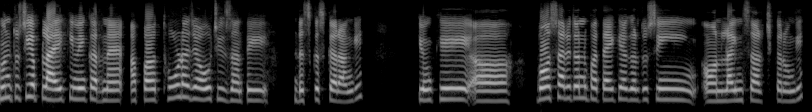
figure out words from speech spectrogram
ਹੁਣ ਤੁਸੀਂ ਅਪਲਾਈ ਕਿਵੇਂ ਕਰਨਾ ਹੈ, ਆਪਾਂ ਥੋੜਾ ਜਿਹਾ ਉਹ ਚੀਜ਼ਾਂ ਤੇ ਡਿਸਕਸ ਕਰਾਂਗੇ, ਕਿਉਂਕਿ ਬਹੁਤ ਸਾਰੇ ਤੁਹਾਨੂੰ ਪਤਾ ਹੈ ਕਿ ਅਗਰ ਤੁਸੀਂ ਆਨਲਾਈਨ ਸਰਚ ਕਰੋਗੇ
